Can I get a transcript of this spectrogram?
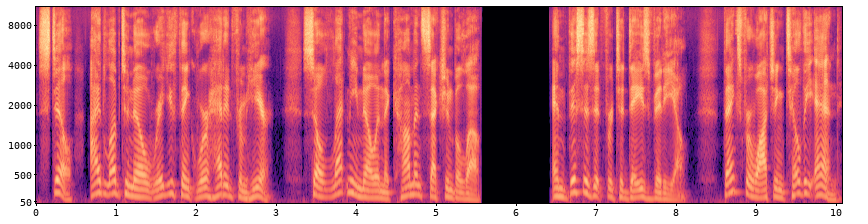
Still, I'd love to know where you think we're headed from here. So let me know in the comments section below. And this is it for today's video. Thanks for watching till the end.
